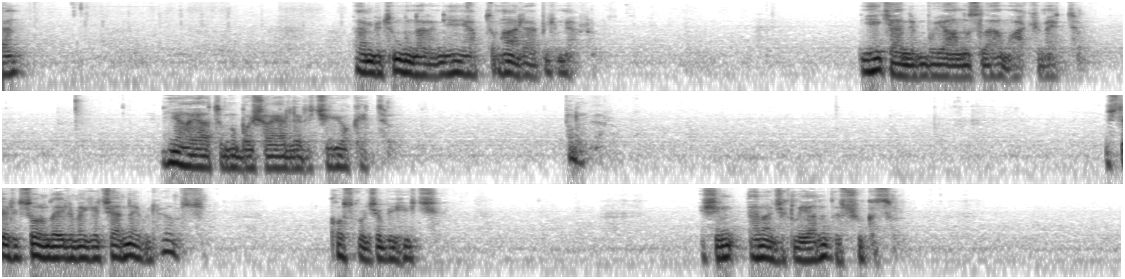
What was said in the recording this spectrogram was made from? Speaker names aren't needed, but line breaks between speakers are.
Ben... Ben bütün bunları niye yaptım hala bilmiyorum. Niye kendimi bu yalnızlığa mahkum ettim? Niye hayatımı boş hayaller için yok ettim? Bilmiyorum. Üstelik sonunda elime geçen ne biliyor musun? Koskoca bir hiç. İşin en acıklı yanı da şu kızım.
